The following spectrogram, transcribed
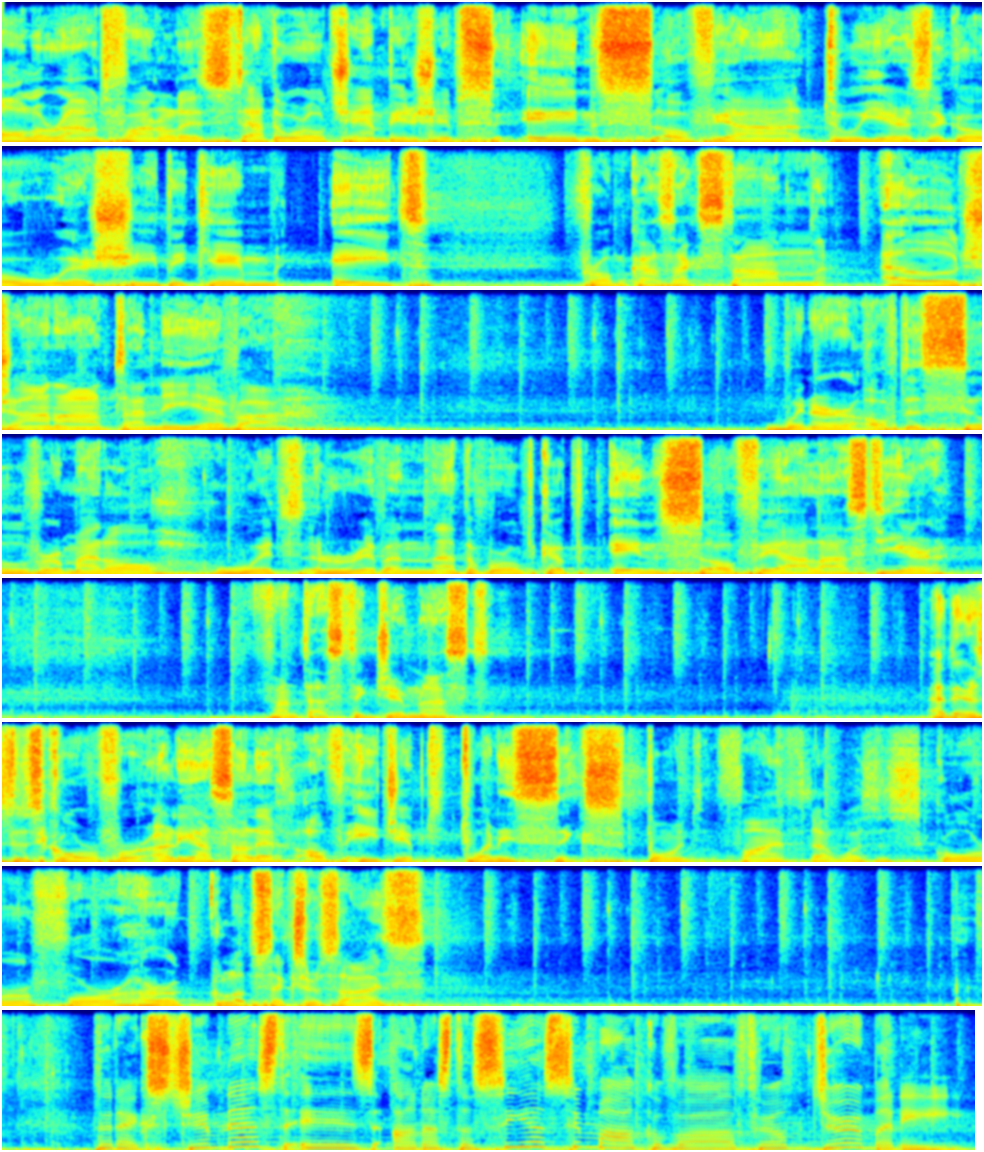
All around finalist at the World Championships in Sofia two years ago, where she became eighth from Kazakhstan, Elzhana Taniyeva. Winner of the silver medal with ribbon at the World Cup in Sofia last year. Fantastic gymnast. And there's the score for Alia Saleh of Egypt 26.5. That was the score for her clubs exercise. The next gymnast is Anastasia Simakova from Germany.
